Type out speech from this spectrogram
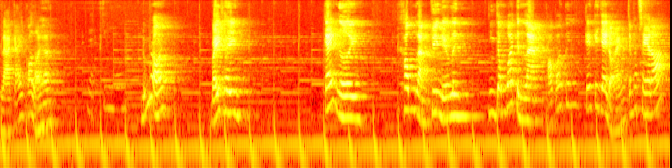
là cái có lợi hơn? Đúng rồi. Vậy thì cái người không làm chuyên điện linh nhưng trong quá trình làm họ có cái cái cái giai đoạn chăm sóc xe đó.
